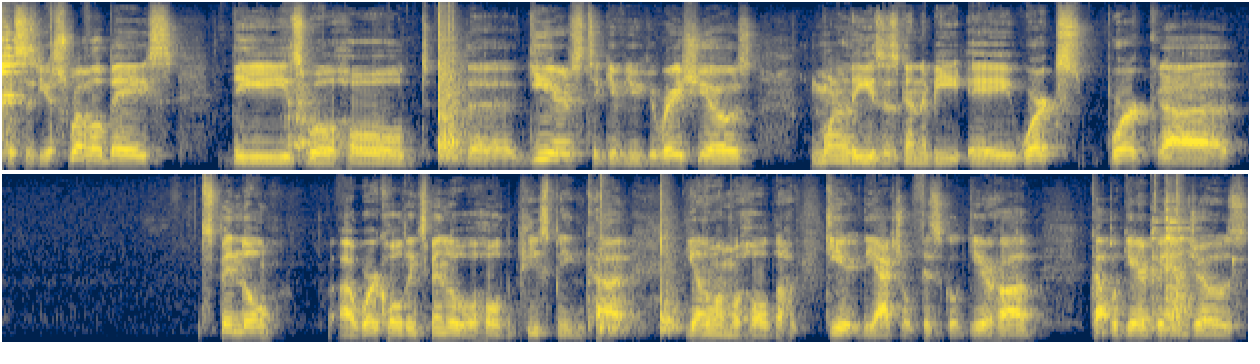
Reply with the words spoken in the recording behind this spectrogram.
This is your swivel base. These will hold the gears to give you your ratios. One of these is going to be a works work uh, spindle. Work holding spindle will hold the piece being cut. The other one will hold the gear, the actual physical gear hub. A couple gear banjos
